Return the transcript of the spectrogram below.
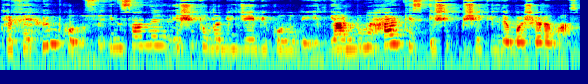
tefehüm konusu insanların eşit olabileceği bir konu değil. Yani bunu herkes eşit bir şekilde başaramaz.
